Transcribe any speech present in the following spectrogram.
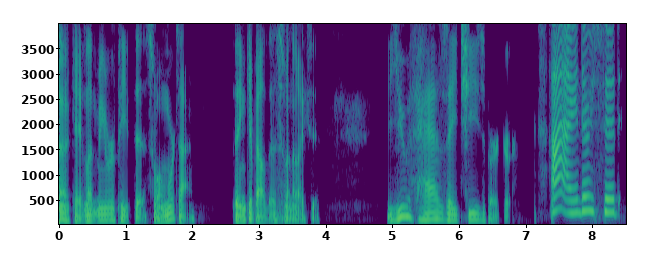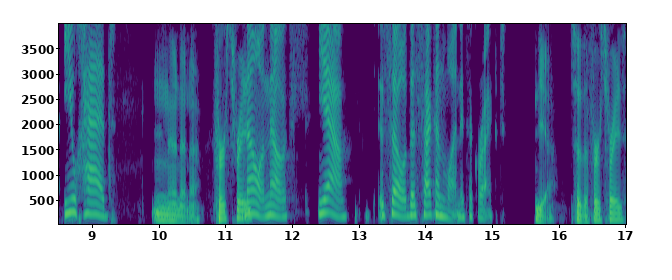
Okay, let me repeat this one more time. Think about this one, Alexia. You has a cheeseburger. Ah, I understood you had. No, no, no. First phrase? No, no. Yeah. So the second one is correct. Yeah. So the first phrase,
